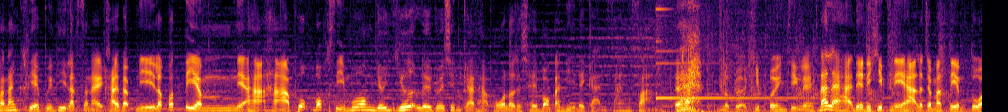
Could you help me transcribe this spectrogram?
มานั่งเคลียร์พื้นที่ลักษณะคล้ายแบบนี้ แล้วก็เตรียมเนี่ยฮะหาพวกบล็อกสีม่วงเยอะๆเลยด้วยเช่นกันฮะ เพราะว่าเราจะใช้บล็อกอันนี้ในการสร้างฟาร์มเอ้ยผมระเบื่อคลิปเปอร์จริงๆเลย นั่นแหละฮะ เดี๋ยวในคลิปนี้ฮะเราจะมาเตรียมตัว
